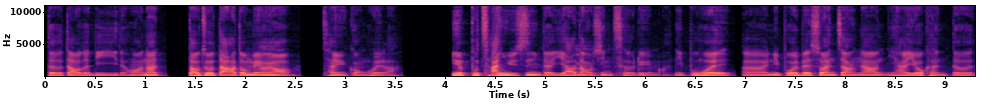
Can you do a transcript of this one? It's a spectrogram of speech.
得到的利益的话，那到最后大家都没有要参与工会啦。因为不参与是你的压倒性策略嘛，你不会呃，你不会被算账，然后你还有可能得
